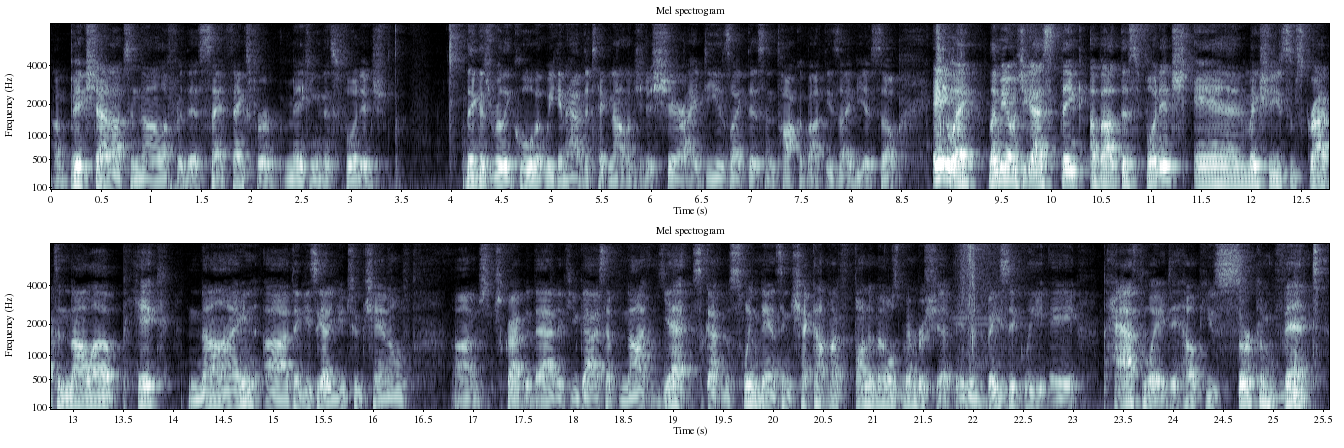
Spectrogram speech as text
a big shout out to Nala for this. Thanks for making this footage. Think it's really cool that we can have the technology to share ideas like this and talk about these ideas. So, anyway, let me know what you guys think about this footage and make sure you subscribe to Nala Pick 9. Uh, I think he's got a YouTube channel. Um, subscribe to that. If you guys have not yet gotten to swing dancing, check out my fundamentals membership. It is basically a pathway to help you circumvent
